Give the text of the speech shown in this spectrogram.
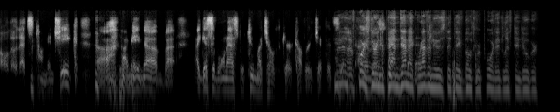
although that's tongue in cheek, uh, I mean, uh, I guess it won't ask for too much health care coverage if it's. Of course, during the pandemic, revenues that they've both reported, Lyft and Uber,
